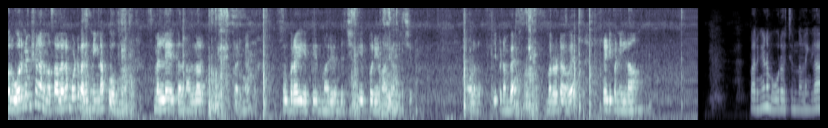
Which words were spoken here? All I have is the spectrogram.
ஒரு ஒரு நிமிஷம் அந்த மசாலாலாம் போட்டு வதக்குனீங்கன்னா போதுங்க. ஸ்மெல்லே இருக்காது. நல்லாயிருக்கும் பாருங்கள் சூப்பராக எக் இது மாதிரி வந்துருச்சு. எக் பொரியல் மாதிரி வந்துருச்சு. அவ்வளோதான் இப்போ நம்ம பரோட்டாவை ரெடி பண்ணிடலாம். பாருங்கள் நம்ம ஊற வச்சுருந்தோம் இல்லைங்களா?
